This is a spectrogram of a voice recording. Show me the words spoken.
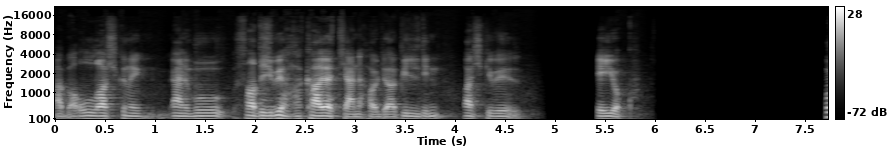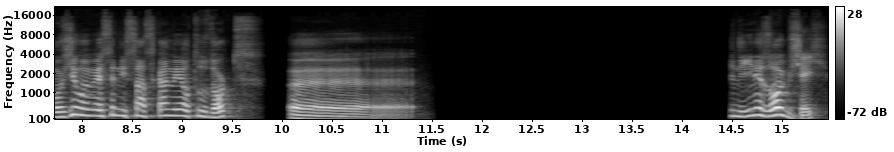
Abi Allah aşkına yani bu sadece bir hakaret yani hala bildiğin başka bir şey yok. Kojima vs Nissan Skyline V34 ee... Şimdi yine zor bir şey.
